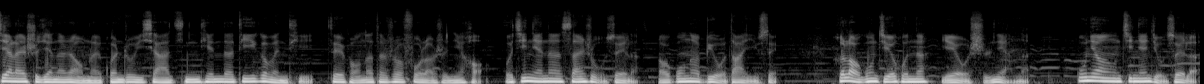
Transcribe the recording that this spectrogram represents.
接下来时间呢，让我们来关注一下今天的第一个问题。这位朋友呢，他说：“傅老师你好，我今年呢三十五岁了，老公呢比我大一岁，和老公结婚呢也有十年了。姑娘今年九岁了，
